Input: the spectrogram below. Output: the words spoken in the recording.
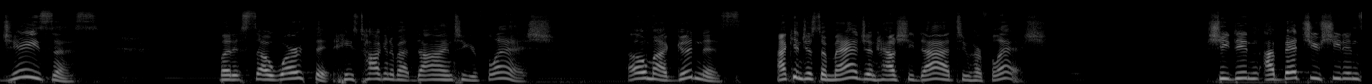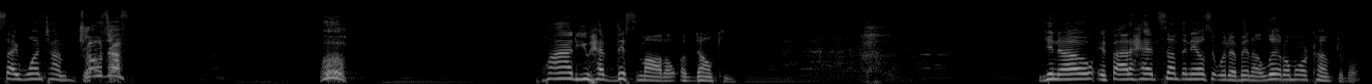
Jesus. But it's so worth it. He's talking about dying to your flesh. Oh my goodness. I can just imagine how she died to her flesh. She didn't, I bet you she didn't say one time, Joseph, ugh, why do you have this model of donkey? you know, if I'd had something else, it would have been a little more comfortable.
